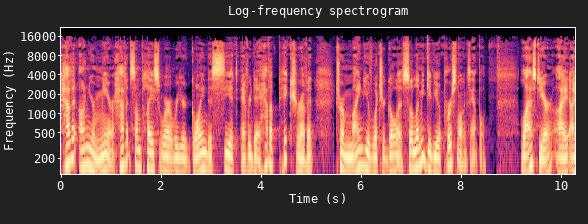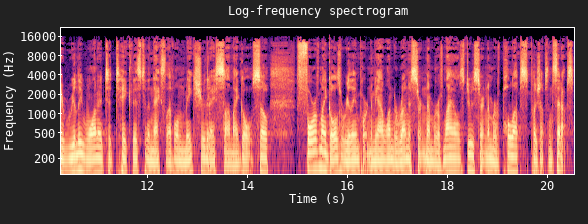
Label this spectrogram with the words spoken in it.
Have it on your mirror. Have it someplace where, where you're going to see it every day. Have a picture of it to remind you of what your goal is. So let me give you a personal example. Last year, I, I really wanted to take this to the next level and make sure that I saw my goals. So Four of my goals were really important to me. I wanted to run a certain number of miles, do a certain number of pull ups, push ups, and sit ups.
